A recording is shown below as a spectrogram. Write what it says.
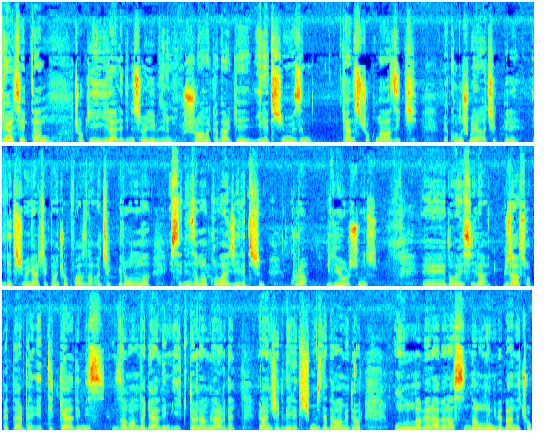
Gerçekten çok iyi ilerlediğini söyleyebilirim. Şu ana kadarki iletişimimizin kendisi çok nazik ve konuşmaya açık biri. İletişime gerçekten çok fazla açık biri. Onunla istediğiniz zaman kolayca iletişim kurabiliyorsunuz. Ee, dolayısıyla güzel sohbetlerde ettik geldiğimiz zamanda, geldiğim ilk dönemlerde ve aynı şekilde iletişimimiz de devam ediyor. Onunla beraber aslında onun gibi ben de çok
